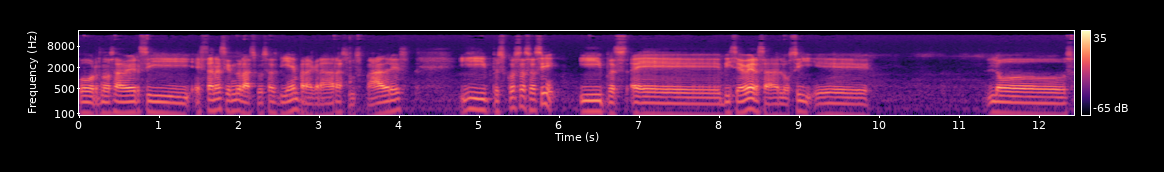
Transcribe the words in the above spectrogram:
por no saber si están haciendo las cosas bien para agradar a sus padres y pues cosas así. Y pues eh, viceversa, los, eh, los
